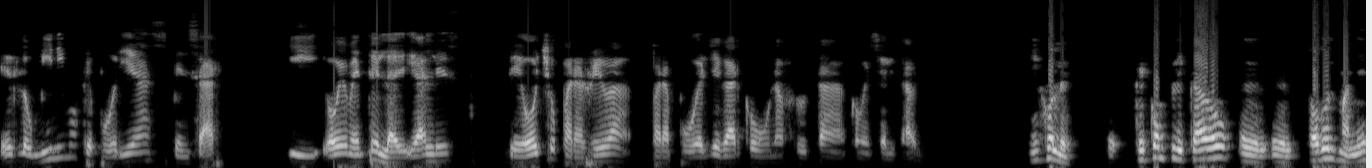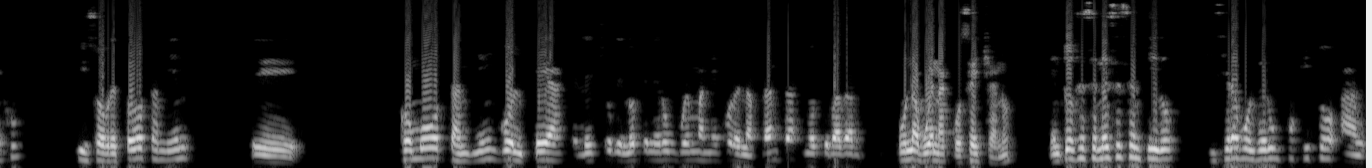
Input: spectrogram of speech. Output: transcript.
es lo mínimo que podrías pensar y obviamente la ideal es de 8 para arriba para poder llegar con una fruta comercializable. Híjole, eh, qué complicado el, todo el manejo y sobre todo también eh, cómo también golpea el hecho de no tener un buen manejo de la planta, no te va a dar una buena cosecha, ¿no? Entonces, en ese sentido, quisiera volver un poquito al,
